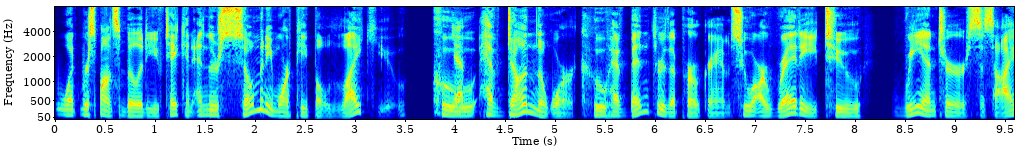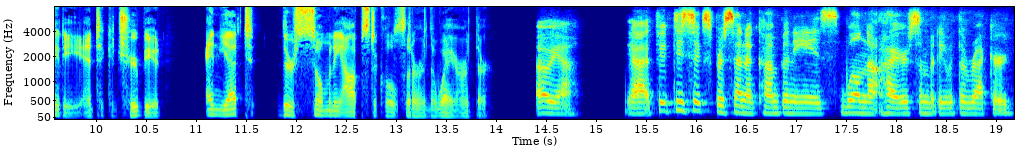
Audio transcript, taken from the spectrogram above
what responsibility you've taken. And there's so many more people like you who yep. have done the work, who have been through the programs, who are ready to re enter society and to contribute. And yet there's so many obstacles that are in the way, aren't there? Oh, yeah. Yeah. 56% of companies will not hire somebody with a record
